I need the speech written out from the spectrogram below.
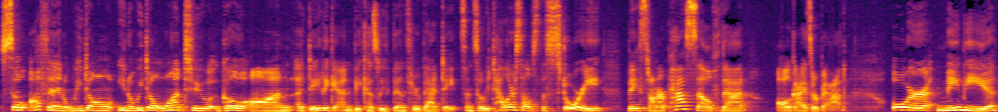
so often we don't you know we don't want to go on a date again because we've been through bad dates. And so we tell ourselves the story based on our past self that all guys are bad. Or maybe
